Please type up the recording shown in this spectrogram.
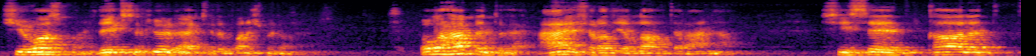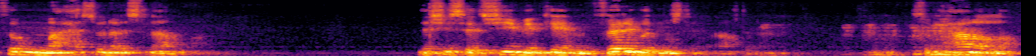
she was punished. They executed actually the punishment on her. But what happened to her? Aisha radiallahu ta'ala anha, she said, قالت ثم حسن إسلامها. Then she said she became very good Muslim after that. Subhanallah.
